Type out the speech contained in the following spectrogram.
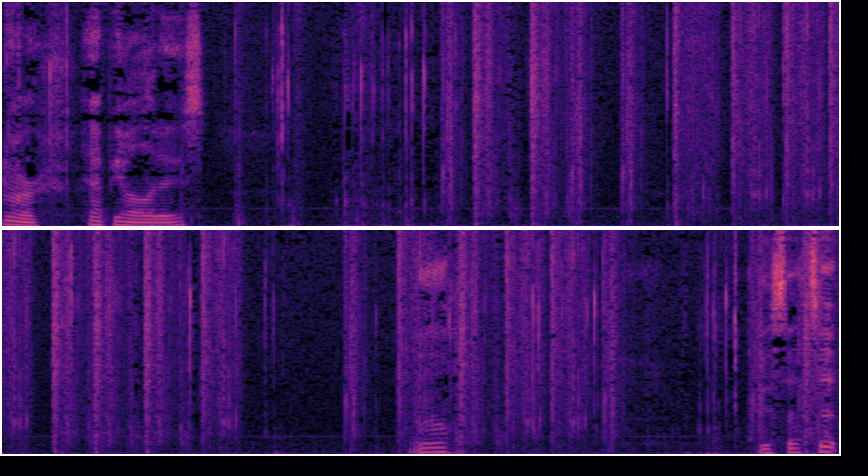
Or happy holidays. Well, guess that's it.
